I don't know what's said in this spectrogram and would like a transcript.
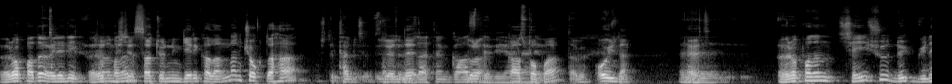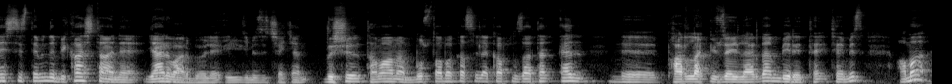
Avrupa'da öyle değil. Avrupa'nın işte Satürn'ün geri kalanından çok daha işte tabii canım, Satürn üzerinde zaten gaz dura- devi yani. gaz topağı tabii. O yüzden. Ee, Evet. Avrupa'nın şeyi şu güneş sisteminde birkaç tane yer var böyle ilgimizi çeken. Dışı tamamen buz tabakasıyla kaplı zaten en e, parlak yüzeylerden biri te- temiz. Ama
